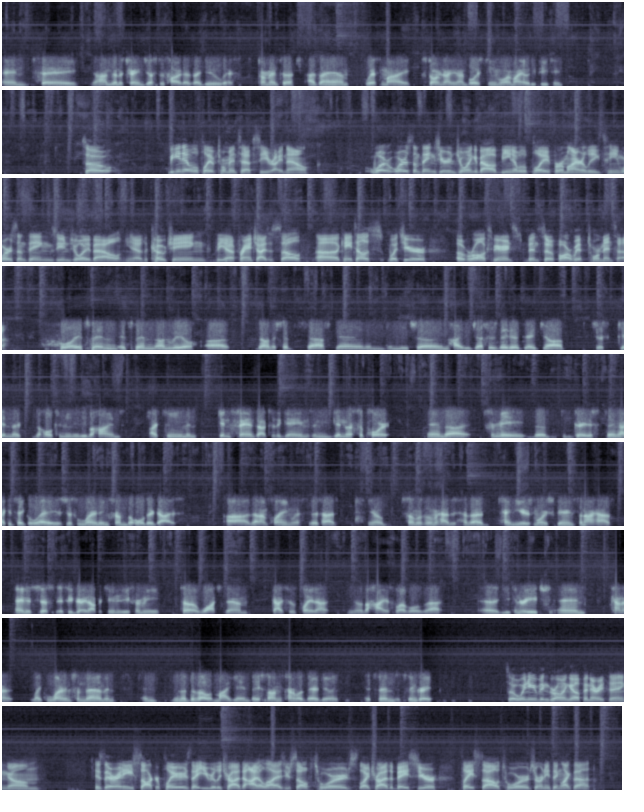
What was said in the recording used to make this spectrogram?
and say I'm going to train just as hard as I do with Tormenta as I am with my Storm 99 boys team or my ODP team. So, being able to play with Tormenta FC right now, what, what are some things you're enjoying about being able to play for a minor league team? What are some things you enjoy about you know the coaching, the uh, franchise itself? Uh, can you tell us what's your overall experience been so far with Tormenta? Well, it's been it's been unreal. Uh, the ownership staff, Dan and, and Misha and Heidi Jeffers, they did a great job just getting the, the whole community behind our team and getting fans out to the games and getting the support. And uh, for me, the, the greatest thing I could take away is just learning from the older guys uh, that I'm playing with. They've had, you know, some of them had have had 10 years more experience than I have, and it's just it's a great opportunity for me to watch them, guys who've played at you know the highest level that uh, you can reach, and kind of like learn from them and and you know develop my game based on kind of what they're doing. It's been it's been great. So when you've been growing up and everything, um, is there any soccer players that you really tried to idolize yourself towards, like try to base your play style towards, or anything like that?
